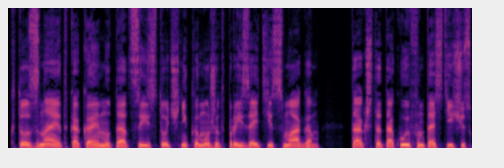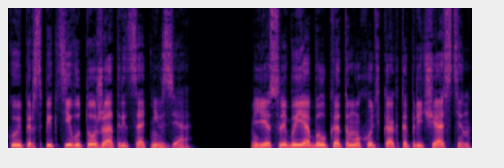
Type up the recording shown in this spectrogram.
Кто знает, какая мутация источника может произойти с магом, так что такую фантастическую перспективу тоже отрицать нельзя. Если бы я был к этому хоть как-то причастен,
